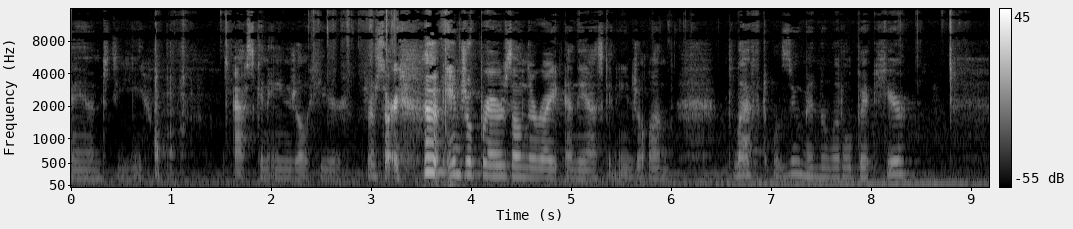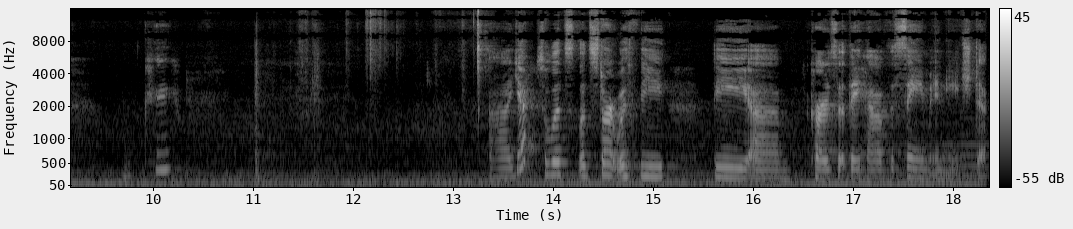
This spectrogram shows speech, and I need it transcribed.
and the ask an angel here, or sorry, angel prayers on the right, and the ask an angel on the left. I'll zoom in a little bit here. Okay. Uh, yeah, so let's let's start with the the um, cards that they have the same in each deck.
